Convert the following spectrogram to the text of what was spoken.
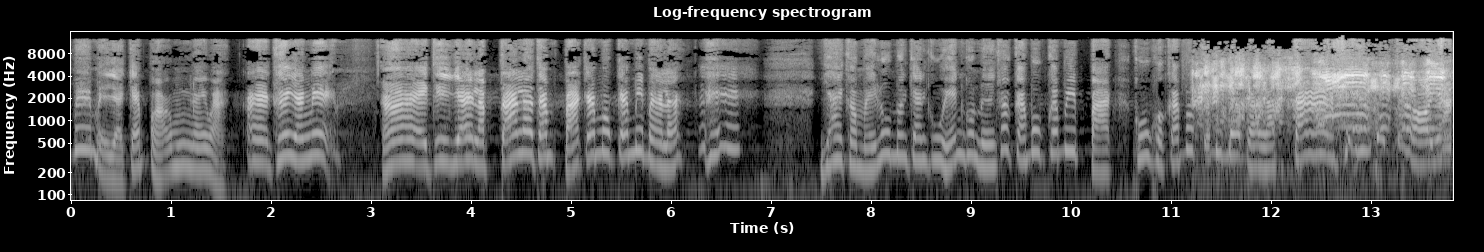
แม่ไม่อยากจะบอกมึงไงวะอ่าคืออย่างนี้อ่า ไอ้ที่ยายหลับตาแล้วทำปากกระมุบกระมิบมาเหรยายก็ไม่รู้เหมือนกันกูเห็นคนอื่นเขากระบุบกระมิบปาก กูก็กระบุบกระมิบแล้วก็หลับตาต่อยัง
